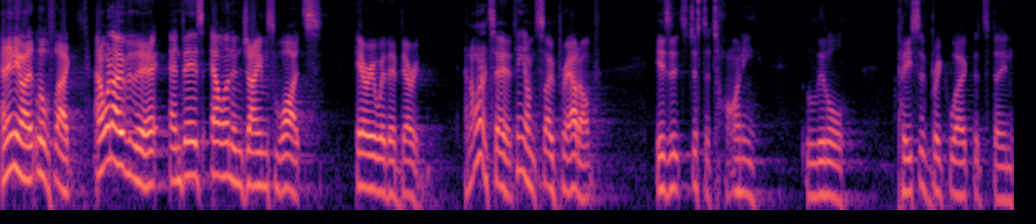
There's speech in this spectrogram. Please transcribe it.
And anyway, little flag. And I went over there, and there's Ellen and James White's area where they're buried. And I want to tell you, the thing I'm so proud of is it's just a tiny little piece of brickwork that's been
